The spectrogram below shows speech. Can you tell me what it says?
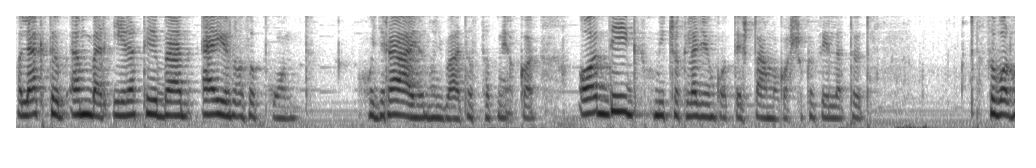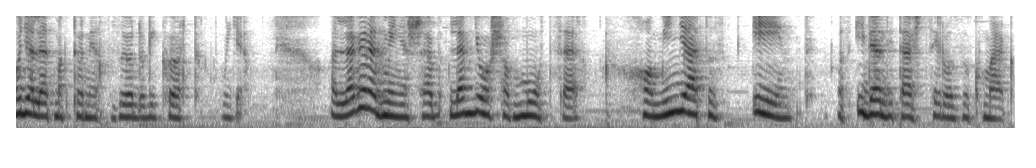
A legtöbb ember életében eljön az a pont, hogy rájön, hogy változtatni akar. Addig mi csak legyünk ott és támogassuk az illetőt. Szóval hogyan lehet megtörni ezt az ördögi kört, ugye? A legeredményesebb, leggyorsabb módszer, ha mindjárt az ént, az identitást célozzuk meg.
